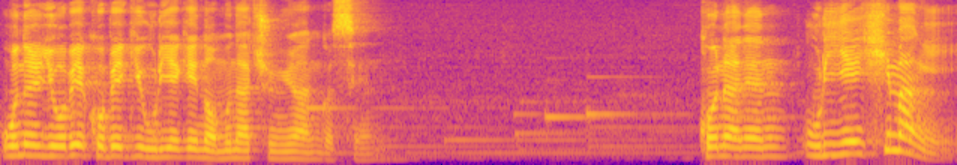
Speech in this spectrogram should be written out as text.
오늘 욥의 고백이 우리에게 너무나 중요한 것은 고난은 우리의 희망이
